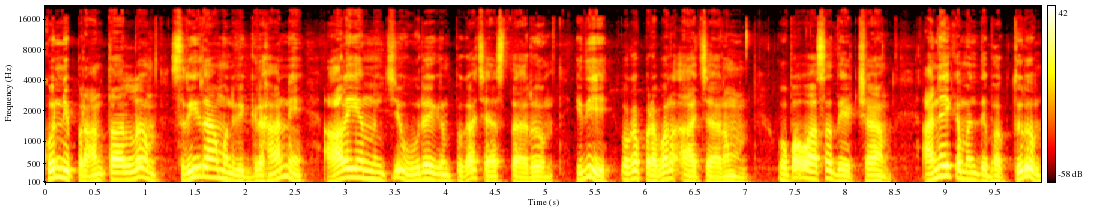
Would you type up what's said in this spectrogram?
కొన్ని ప్రాంతాల్లో శ్రీరాముని విగ్రహాన్ని ఆలయం నుంచి ఊరేగింపుగా చేస్తారు. ఇది ఒక ప్రబల ఆచారం. ఉపవాస దీక్ష అనేక మంది భక్తులు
